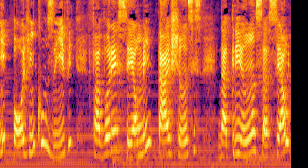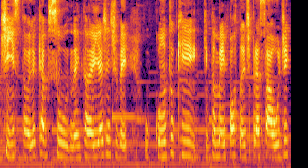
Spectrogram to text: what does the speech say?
e pode inclusive favorecer, aumentar as chances da criança ser autista. Olha que absurdo, né? Então aí a gente vê o quanto que, que também é importante para a saúde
